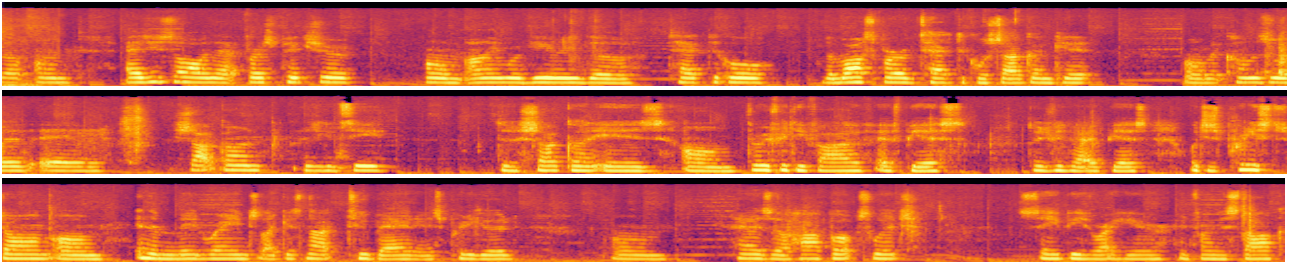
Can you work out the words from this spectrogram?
up? Um, as you saw in that first picture, um, I am reviewing the tactical, the Mossberg tactical shotgun kit. Um, it comes with a shotgun, as you can see. The shotgun is um 355 FPS, 355 FPS, which is pretty strong. Um, in the mid range, like it's not too bad and it's pretty good. Um, has a hop up switch. Safety's right here in front of the stock.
